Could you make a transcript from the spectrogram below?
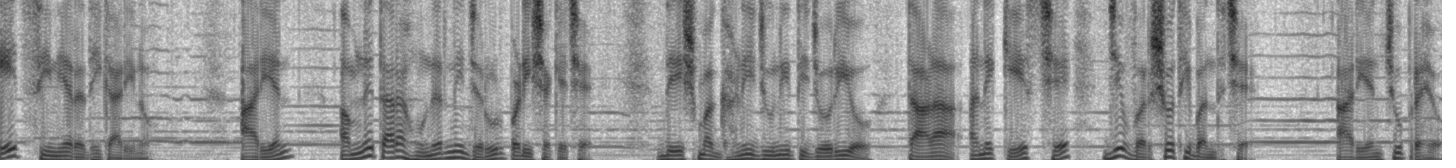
એ જ સિનિયર અધિકારીનો. આર્યન, અમને તારા હુનરની જરૂર પડી શકે છે. દેશમાં ઘણી જૂની તિજોરીઓ, તાળા અને કેસ છે જે વર્ષોથી બંધ છે. આર્યન ચૂપ રહ્યો.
